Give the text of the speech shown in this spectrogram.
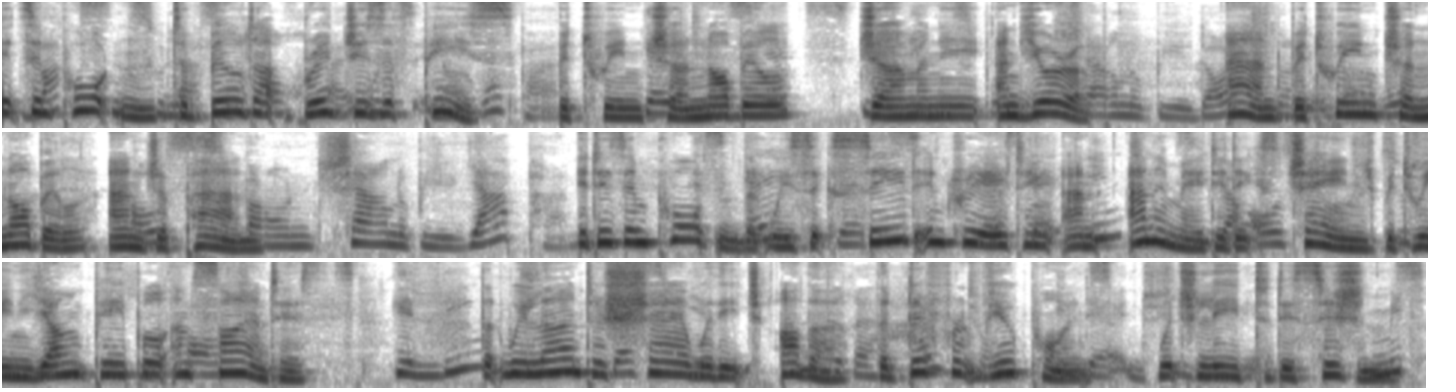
it's important to build up bridges of peace between Chernobyl, Germany, and Europe, and between Chernobyl and Japan. It is important that we succeed in creating an animated exchange between young people and scientists, that we learn to share with each other the different viewpoints which lead to decisions.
